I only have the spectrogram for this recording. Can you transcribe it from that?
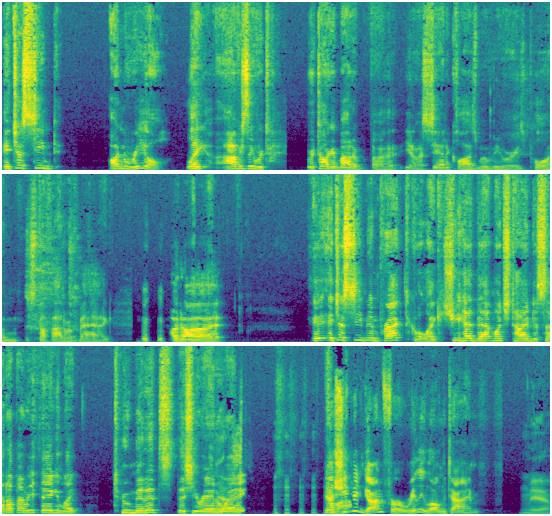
it just seemed unreal. Like obviously we're t- we're talking about a uh, you know a Santa Claus movie where he's pulling stuff out of a bag, but uh, it, it just seemed impractical. Like she had that much time to set up everything in like two minutes that she ran Yes. away. No, Come she'd on. been gone for a really long time. Yeah.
